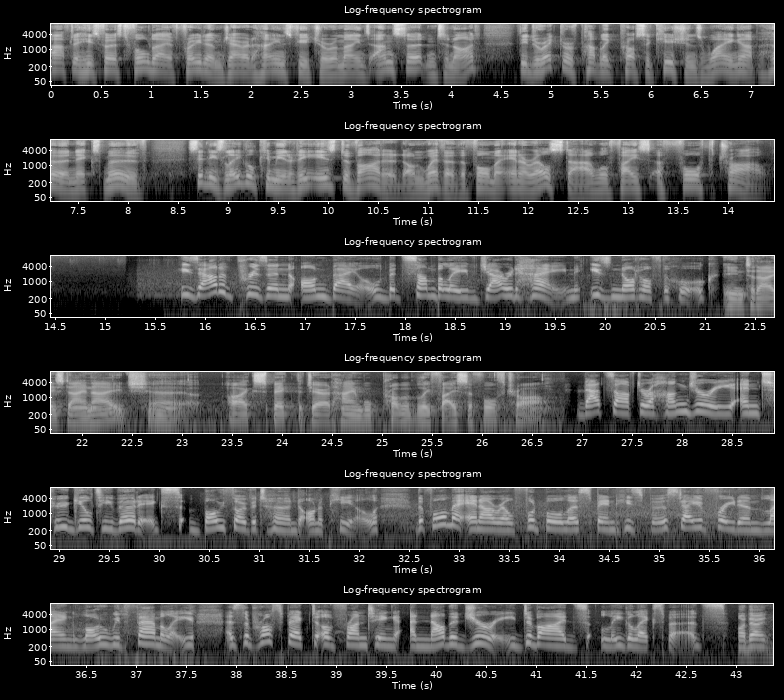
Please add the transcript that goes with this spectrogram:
After his first full day of freedom, Jarryd Hayne's future remains uncertain tonight. The Director of Public Prosecutions weighing up her next move. Sydney's legal community is divided on whether the former NRL star will face a fourth trial. He's out of prison on bail, but some believe Jarryd Hayne is not off the hook. In today's day and age, uh, I expect that Jarryd Hayne will probably face a fourth trial. That's after a hung jury and two guilty verdicts, both overturned on appeal. The former NRL footballer spent his first day of freedom laying low with family as the prospect of fronting another jury divides legal experts. I don't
